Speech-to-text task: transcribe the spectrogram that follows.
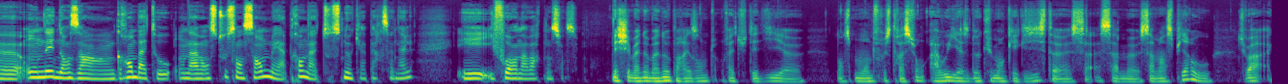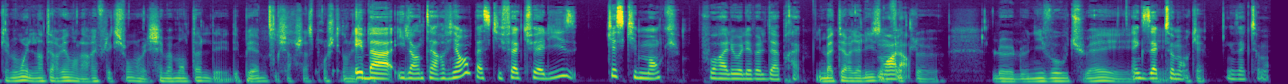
On est dans un grand bateau, on avance tous ensemble, mais après on a tous nos cas personnels et il faut en avoir conscience. Mais chez Mano Mano, par exemple, en fait, tu t'es dit, dans ce moment de frustration, ah oui, il y a ce document qui existe, euh, ça, ça me- ça m'inspire Ou tu vois, à quel moment il intervient dans la réflexion, le schéma mental des, des PM qui cherchent à se projeter dans les équipes bah il intervient parce qu'il factualise qu'est-ce qui me manque pour aller au level d'après. Il matérialise Voilà. en fait le, le, le niveau où tu es. Et, Exactement. et- ok. Exactement.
